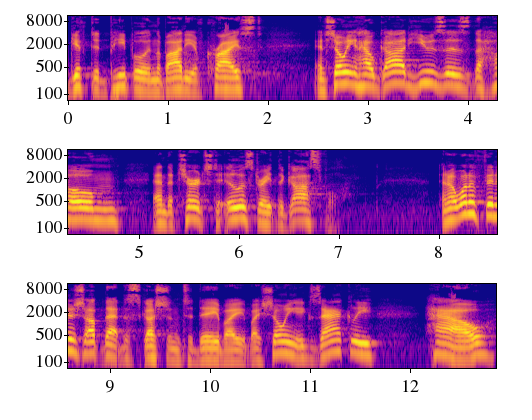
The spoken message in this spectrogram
gifted people in the body of Christ and showing how God uses the home and the church to illustrate the gospel. And I want to finish up that discussion today by, by showing exactly how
